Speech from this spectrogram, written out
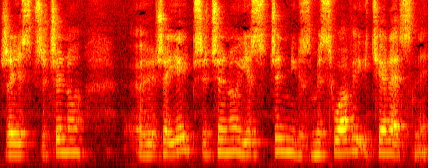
że jest przyczyną że jej przyczyną jest czynnik zmysłowy i cielesny.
